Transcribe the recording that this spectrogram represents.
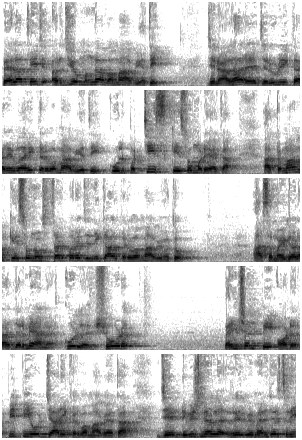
પહેલાથી જ અરજીઓ મંગાવવામાં આવી હતી. જેના આધારે જરૂરી કાર્યવાહી કરવામાં આવી હતી. કુલ પચીસ કેસો મળ્યા હતા. આ તમામ કેસોનો સ્થળ પર જ નિકાલ કરવામાં આવ્યો હતો. આ સમયગાળા દરમિયાન કુલ સોળ પેન્શન પે ઓર્ડર પીપીઓ જારી કરવામાં આવ્યા હતા, જે divisional railway manager Shri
